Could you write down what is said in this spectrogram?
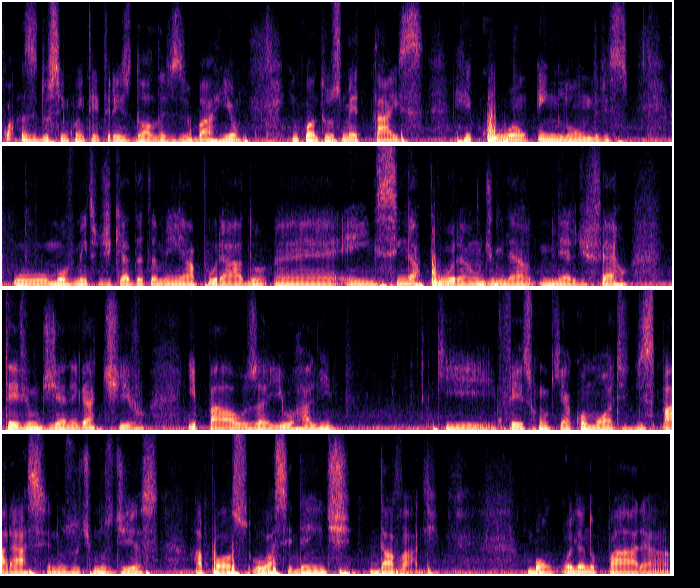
quase dos 53 dólares o barril, enquanto os metais recuam em Londres. O movimento de queda também é apurado é, em Singapura, onde o minério, minério de ferro teve um dia negativo e pausa aí o rally que fez com que a commodity disparasse nos últimos dias após o acidente da Vale. Bom, olhando para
